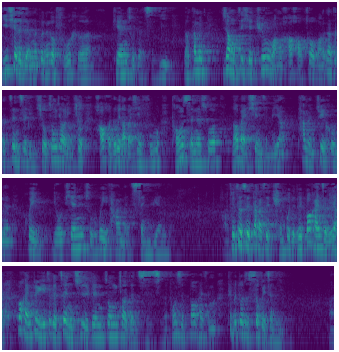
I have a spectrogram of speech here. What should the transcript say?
一切的人啊都能够符合天主的旨意，然后他们。让这些君王好好做王，让这个政治领袖、宗教领袖好好的为老百姓服务。同时呢，说老百姓怎么样，他们最后呢会由天主为他们伸冤的。所以这是大概是全部的，所以包含怎么样？包含对于这个政治跟宗教的指责，同时包含什么？特别多是社会正义。啊，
